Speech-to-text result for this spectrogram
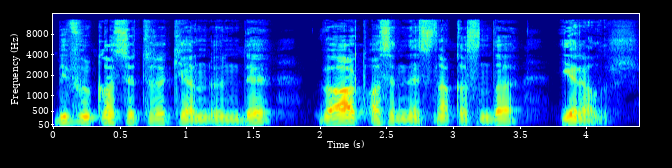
bifurkasya trakeanın önünde ve aort ascendensinin arkasında yer alır.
